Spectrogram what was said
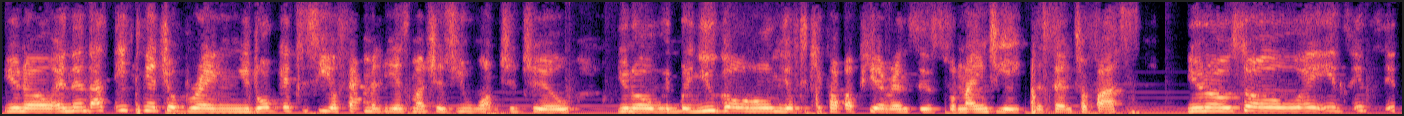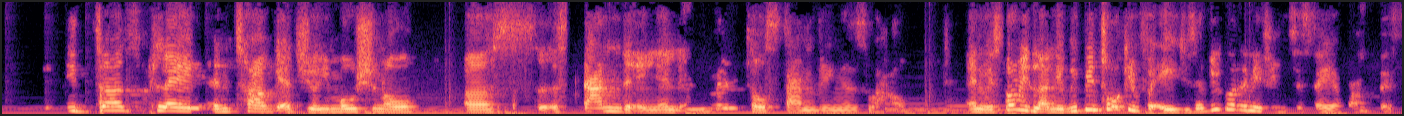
you know and then that's eating at your brain. You don't get to see your family as much as you want to do. You know when, when you go home you have to keep up appearances for 98% of us you know so it's it's it, it does play and tug at your emotional uh uh, standing and, and mental standing as well. Anyway sorry lani we've been talking for ages. Have you got anything to say about this?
